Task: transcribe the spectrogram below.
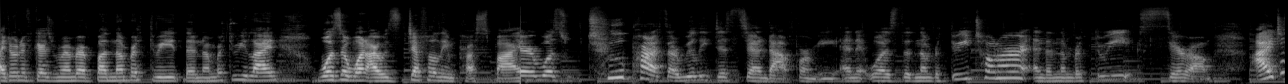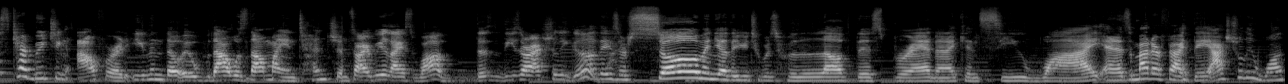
I don't know if you guys remember, but number three, the number three line was the one I was definitely impressed by. There was two products that really did stand out for me, and it was the number three toner and the number three serum. I just kept reaching out for it, even though it, that was not my intention. So I realized, wow, this, these are actually good. Nowadays, there's so many other YouTubers who love this brand and I can see why. And as a matter of fact, they actually won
